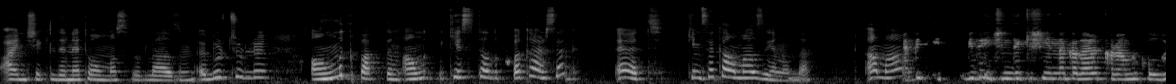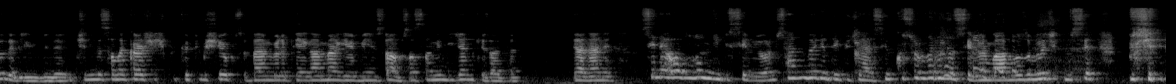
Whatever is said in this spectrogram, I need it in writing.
aynı şekilde net olması lazım. Öbür türlü anlık baktım, anlık bir kesit alıp bakarsak evet kimse kalmaz yanında. Ama bir, bir de içindeki şeyin ne kadar karanlık olduğu da ilgili. İçinde sana karşı hiçbir kötü bir şey yoksa ben böyle peygamber gibi bir insanımsa sana ne diyeceğim ki zaten. Yani hani seni olduğun gibi seviyorum. Sen böyle de güzelsin. Kusurlarını da seviyorum. O zaman hiç şey, bir şey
